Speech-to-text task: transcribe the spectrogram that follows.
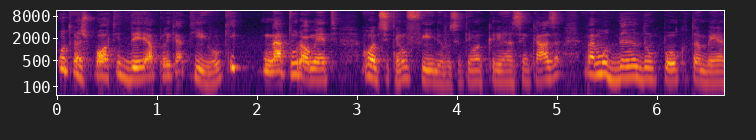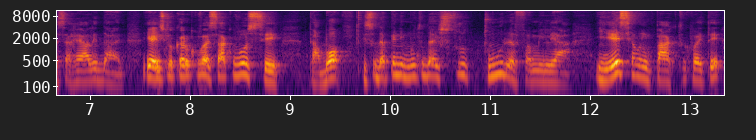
o transporte de aplicativo, o que naturalmente, quando você tem um filho, você tem uma criança em casa, vai mudando um pouco também essa realidade. E é isso que eu quero conversar com você, tá bom? Isso depende muito da estrutura familiar. E esse é o impacto que vai ter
